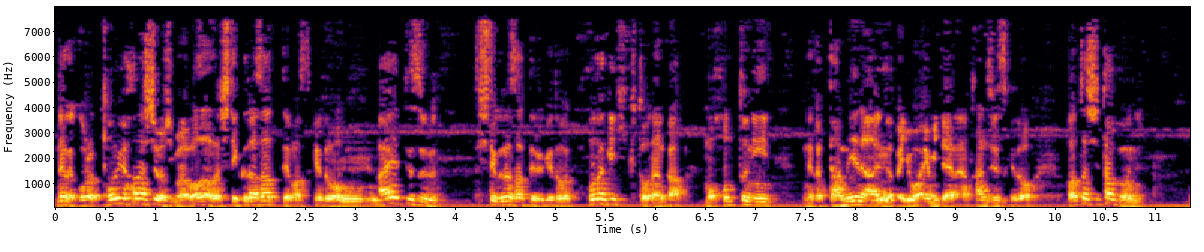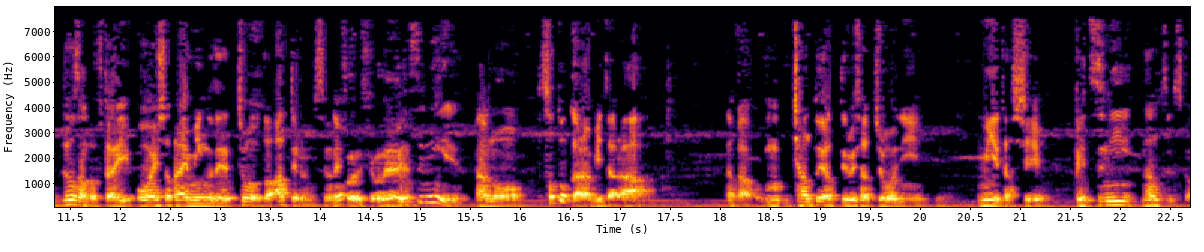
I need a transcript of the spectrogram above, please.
なんかこれ、こういう話を今わざわざしてくださってますけど、うんあえてする、してくださってるけど、ここだけ聞くとなんか、もう本当になんかダメな、なんか弱いみたいな感じですけど、私多分、ジョーさんと二人お会いしたタイミングでちょうど合ってるんですよね。そうですよね。別に、あの、外から見たら、なんか、うんちゃんとやってる社長に見えたし、別に、なんていうんですか、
